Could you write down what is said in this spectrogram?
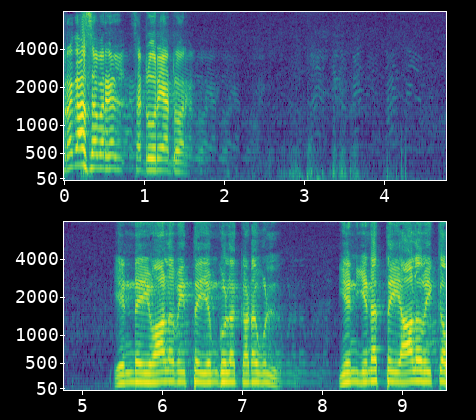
பிரகாஷ் அவர்கள் சற்று உரையாற்றுவார்கள். என்னை வாழ வைத்த எங்குல கடவுள் என் இனத்தை ஆள வைக்க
